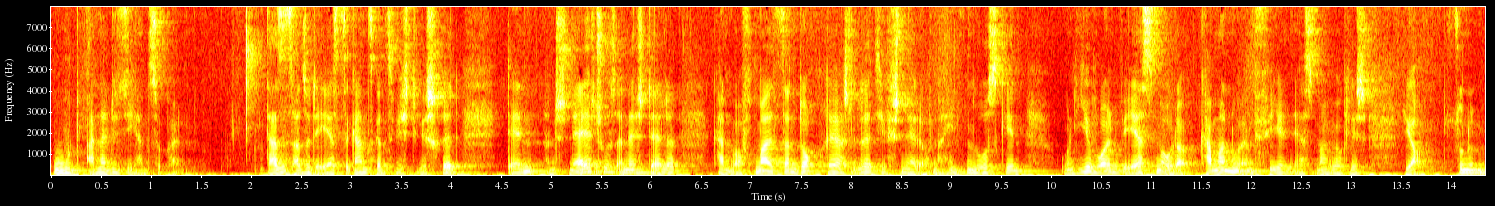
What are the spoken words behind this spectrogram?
gut analysieren zu können. Das ist also der erste ganz, ganz wichtige Schritt, denn ein Schnellschuss an der Stelle kann oftmals dann doch relativ schnell auch nach hinten losgehen. Und hier wollen wir erstmal oder kann man nur empfehlen, erstmal wirklich ja, so eine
